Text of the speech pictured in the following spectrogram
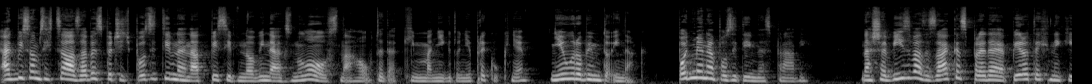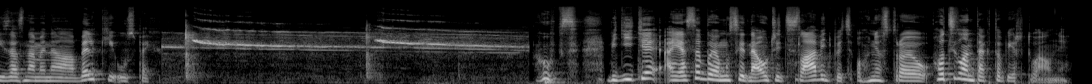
ak by som si chcela zabezpečiť pozitívne nadpisy v novinách s nulovou snahou, teda kým ma nikto neprekukne, neurobím to inak. Poďme na pozitívne správy. Naša výzva za zákaz predaja pyrotechniky zaznamenala veľký úspech. Ups, vidíte, a ja sa budem musieť naučiť sláviť bez ohňostrojov, hoci len takto virtuálne.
